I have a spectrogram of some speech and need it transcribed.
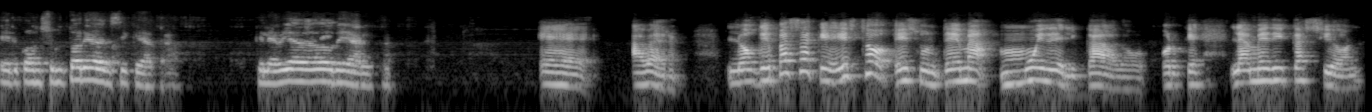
el consultorio del psiquiatra que le había dado de alta? Eh, a ver, lo que pasa que esto es un tema muy delicado, porque la medicación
